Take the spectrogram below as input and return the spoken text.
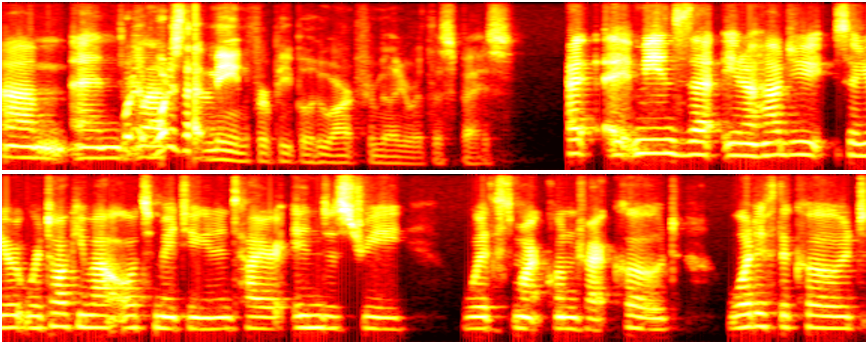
Um, and what, well, what does that mean for people who aren't familiar with the space? It means that you know how do you so you're we're talking about automating an entire industry with smart contract code. What if the code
